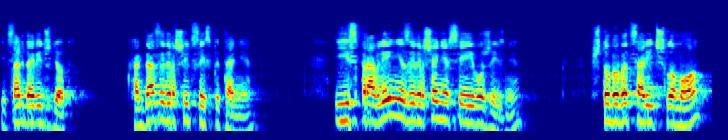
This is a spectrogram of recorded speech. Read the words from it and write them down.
И царь Давид ждет, когда завершится испытание и исправление завершения всей его жизни, чтобы воцарить Шломо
